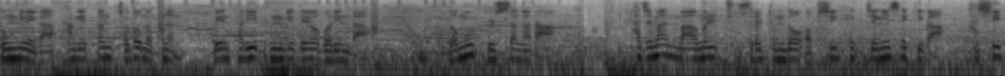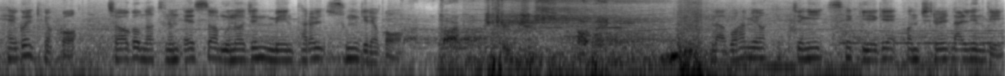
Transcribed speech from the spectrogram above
동료애가 당했던 저거너트는 멘탈이 붕괴되어 버린다. 너무 불쌍하다. 하지만 마음을 추스를 틈도 없이 핵쟁이 새끼가 다시 핵을 켰고 저거너트는 애써 무너진 멘탈을 숨기려고 라고 하며 핵쟁이 새끼에게 펀치를 날린 뒤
